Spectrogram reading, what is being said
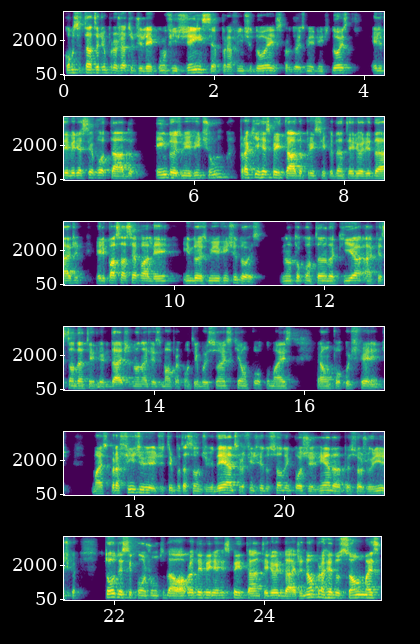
Como se trata de um projeto de lei com vigência para 22, para 2022, ele deveria ser votado em 2021, para que, respeitado o princípio da anterioridade, ele passasse a valer em 2022. Não estou contando aqui a, a, questão da anterioridade nonagesimal para contribuições, que é um pouco mais, é um pouco diferente. Mas para fins de, de, tributação de dividendos, para fins de redução do imposto de renda da pessoa jurídica, todo esse conjunto da obra deveria respeitar a anterioridade, não para redução, mas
